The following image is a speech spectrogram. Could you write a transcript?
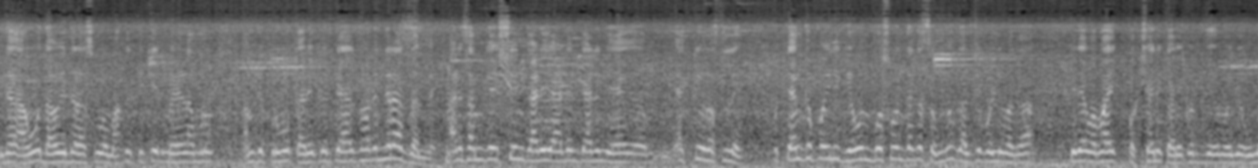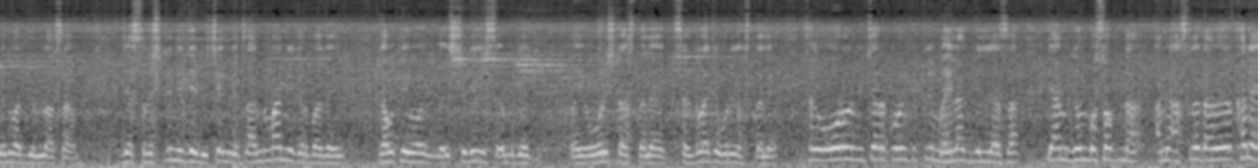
कित्याक हांवूय दावेदार आसलो म्हाका तिकेट मेळना म्हणून आमचे प्रमुख कार्यकर्ते आज थोडे निराश जाल्ले आनी सामके शीन गाडी आडेन त्याडेन हे एक्टीव नासले. पूण तांकां पयलीं घेवन बसोवन तांकां समजून घालची पडली म्हाका कित्याक बाबा एक पक्षांनी कार्यकर्ते म्हणजे उमेदवार दिल्लो आसा जे सृष्टीने जे डिसिजन घेतला आमी मान्य करपा जाय जावं ती श्री म्हणजे वरिश्ठ आसतले सेंट्रलाचे वरिश्ठ आसतले सगळे ओवरऑल विचार करून कितली महिलाक दिल्ली आसा ती आमी घेवन बसप ना. आमी असले दावेदार खरे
